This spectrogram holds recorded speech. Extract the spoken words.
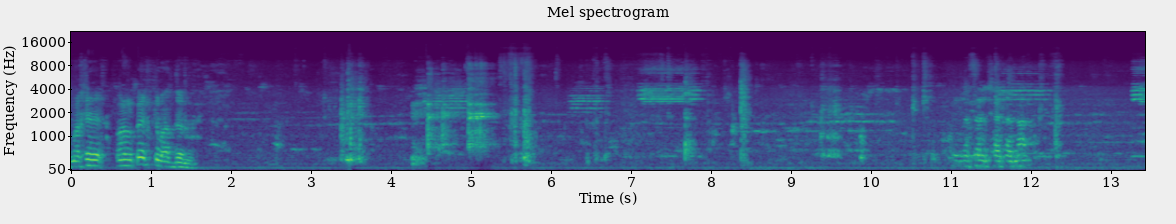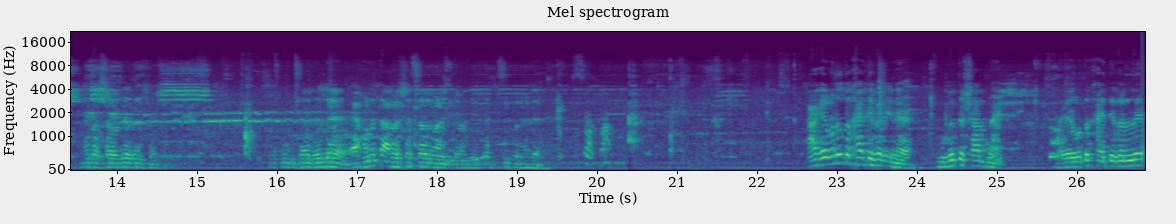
তোমাকে অল্প একটু বাদ দেন। এখনও তো মারি আমাদের করে হলে? আগের মতো তো খাইতে পারি না মুখে তো স্বাদ নাই। আগের মতো খাইতে পারলে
